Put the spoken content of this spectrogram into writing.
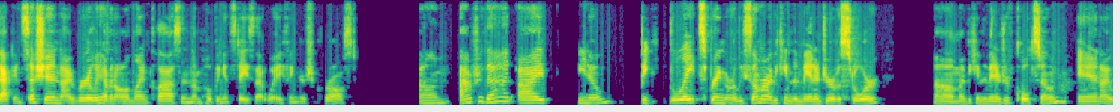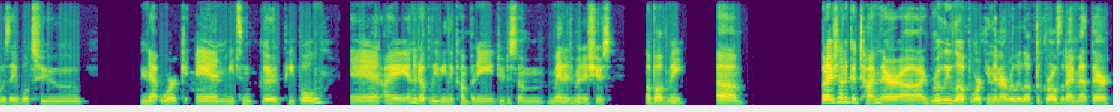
back in session. I rarely have an online class, and I'm hoping it stays that way. Fingers crossed. Um, after that, I, you know, be- late spring, early summer, I became the manager of a store. Um, I became the manager of Coldstone, and I was able to network and meet some good people. And I ended up leaving the company due to some management issues above me. Um, but I just had a good time there. Uh, I really loved working there. I really loved the girls that I met there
